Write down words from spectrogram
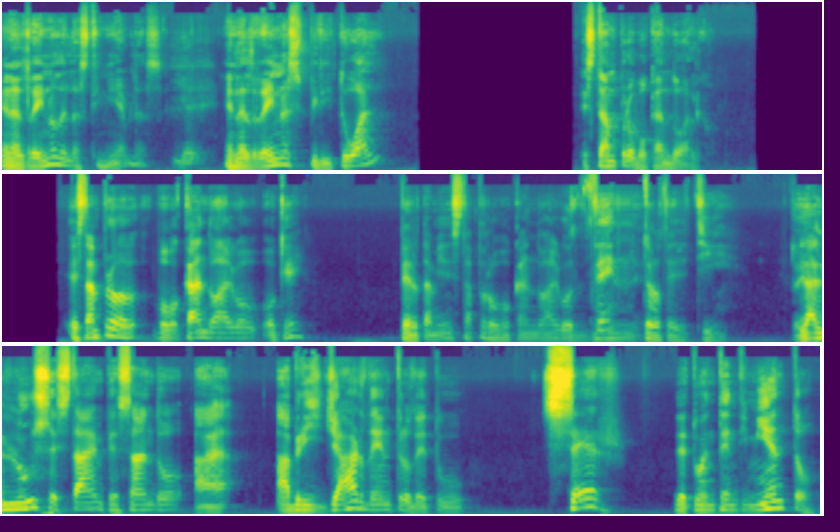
en el reino de las tinieblas, en el reino espiritual están provocando algo. Están provocando algo, ok, pero también está provocando algo dentro de ti. La luz está empezando a, a brillar dentro de tu ser, de tu entendimiento.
